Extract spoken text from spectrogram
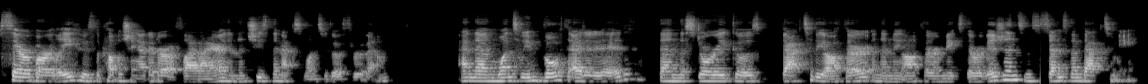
Sarah Barley, who's the publishing editor at Flatiron, and then she's the next one to go through them. And then once we've both edited, then the story goes back to the author, and then the author makes their revisions and sends them back to me.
